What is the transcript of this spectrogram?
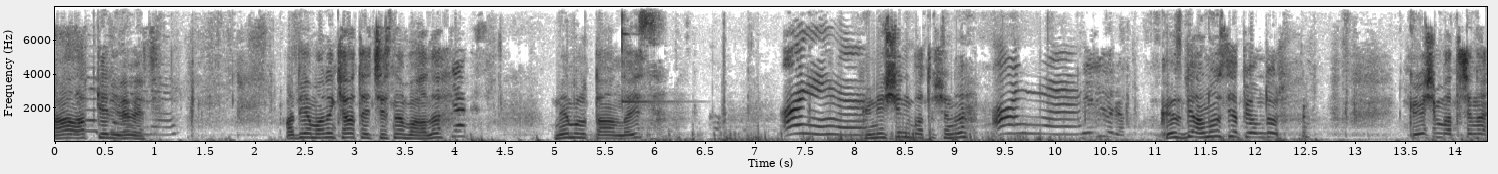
Aa at geliyor evet. Adıyaman'ın Kahta ilçesine bağlı. Nemrut Dağı'ndayız. Anne. Güneşin batışını Anne. Geliyorum. Kız bir anons yapıyorum dur. Güneşin batışını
